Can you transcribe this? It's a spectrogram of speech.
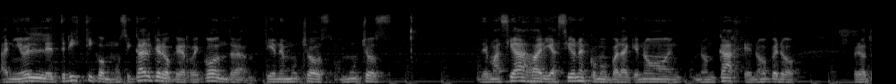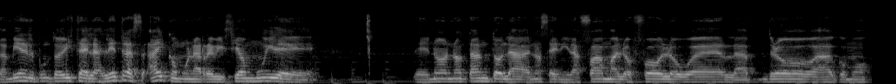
a nivel letrístico, musical, creo que recontra. Tiene muchos, muchos demasiadas variaciones como para que no, no encaje, ¿no? Pero, pero también el punto de vista de las letras hay como una revisión muy de, de no, no tanto la, no sé, ni la fama, los followers, la droga, como,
